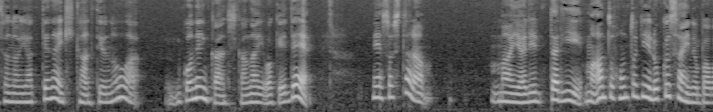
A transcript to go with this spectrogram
そのやってない期間っていうのは5年間しかないわけで、ね、そしたらまあやれたり、まあ、あと本当に6歳の場合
